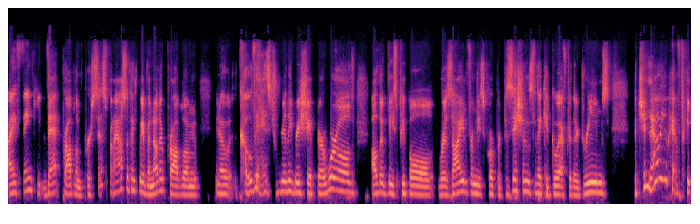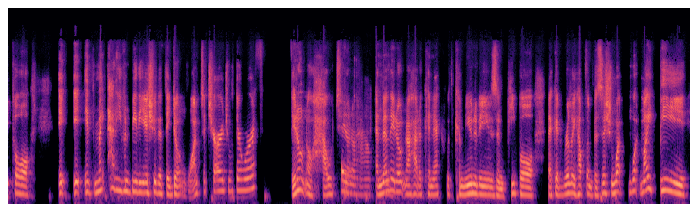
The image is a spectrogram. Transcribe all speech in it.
I think that problem persists, but I also think we have another problem. You know, COVID has really reshaped our world. All of these people resign from these corporate positions so they could go after their dreams. But you, now you have people, it, it, it might not even be the issue that they don't want to charge what they're worth. They don't know how to. They don't know how. And then they don't know how to connect with communities and people that could really help them position what, what might be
